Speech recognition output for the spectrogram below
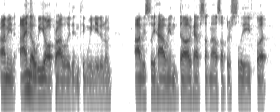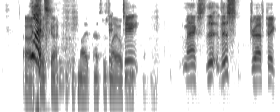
I mean, I know we all probably didn't think we needed him. Obviously, Howie and Doug have something else up their sleeve, but uh, What? Chris that's just my, that's just my T- opening. Max, th- this draft pick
